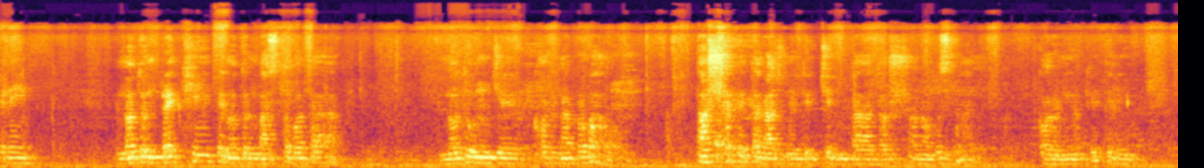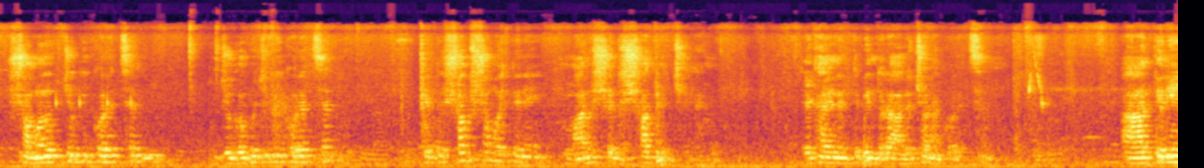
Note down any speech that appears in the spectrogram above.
তিনি নতুন প্রেক্ষিতে, নতুন বাস্তবতা, নতুন যে ঘটনা প্রবাহ, তার সাথে তার রাজনৈতিক চিন্তা, দর্শন, অবস্থান করণীয়কে তিনি সময়োপযোগী করেছেন, যুগোপযোগী করেছেন। কিন্তু সবসময় তিনি মানুষের সাথে ছিলেন। এখানে নেতৃবৃন্দরা আলোচনা করেছেন। তিনি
